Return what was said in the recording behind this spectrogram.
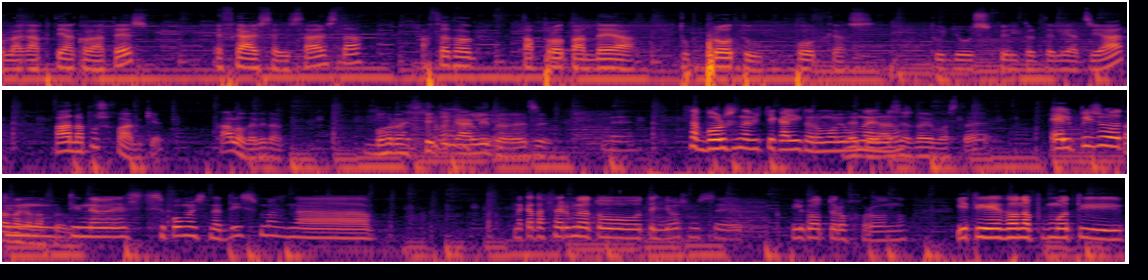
Λοιπόν, αγαπητοί ακροατές, ευχάριστα και δυσάρεστα. Αυτά ήταν τα πρώτα νέα του πρώτου podcast του newsfilter.gr. Άννα, πώς σου φάνηκε; Καλό δεν ήταν; Μπορεί να γίνει και καλύτερο, έτσι. Θα μπορούσε να βγει και καλύτερο δεν ομολογουμένω. πειράζει, εδώ είμαστε. Ελπίζω τα την, καταφέρουμε. την, ε, στις επόμενες συναντήσεις μας να, να καταφέρουμε να το τελειώσουμε σε λιγότερο χρόνο. Γιατί εδώ να πούμε ότι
